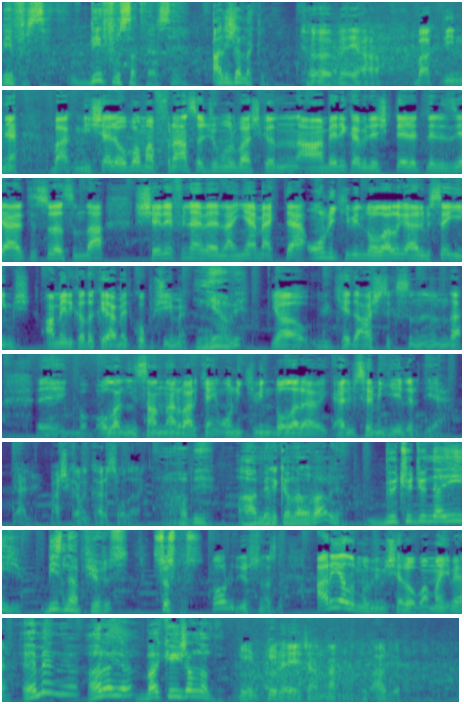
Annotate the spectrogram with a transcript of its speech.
bir fırsat. Bir fırsat verse Alican aklıma. Tövbe ya. Bak dinle. Bak Michelle Obama Fransa Cumhurbaşkanı'nın Amerika Birleşik Devletleri ziyareti sırasında şerefine verilen yemekte 12 bin dolarlık elbise giymiş. Amerika'da kıyamet kopuş iyi mi? Niye abi? Ya ülkede açlık sınırında e, olan insanlar varken 12 bin dolara elbise mi giyilir diye. Yani başkanın karısı olarak. Abi Amerikanlar var ya bütün dünyayı yiyor. Biz ne yapıyoruz? Sus pus. Doğru diyorsun aslında. Arayalım mı bir Michelle Obama'yı be? Hemen ya ara ya. Bak heyecanlandım. Dur dur heyecanlanma dur arıyor.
